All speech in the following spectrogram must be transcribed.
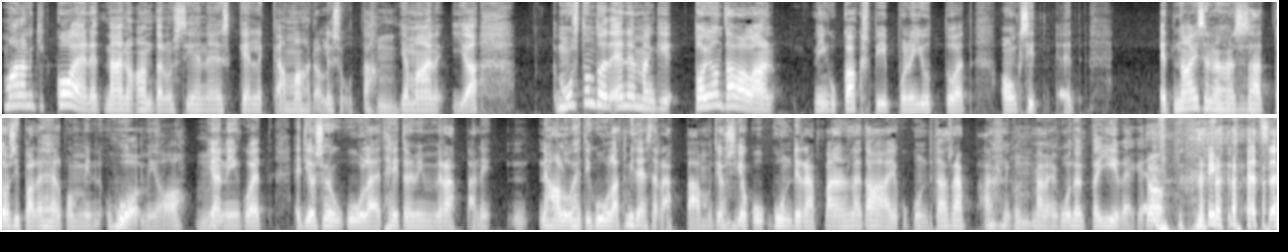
mä ainakin koen, että mä en ole antanut siihen edes kellekään mahdollisuutta. Mm. Ja, mä en, ja musta tuntuu, että enemmänkin toi on tavallaan niin kuin kaksipiippunen juttu, että onko sit, että että naisenahan sä saat tosi paljon helpommin huomioon. Mm. Ja niin kuin, että et jos joku kuulee, että hei toi Mimmi räppää, niin ne haluaa heti kuulla, että miten se räppää. Mutta jos mm. joku kundi räppää, niin että joku kundi taas räppää. niin kuin, mm. Mä menen kuuntelemaan tätä JVG. No. se,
